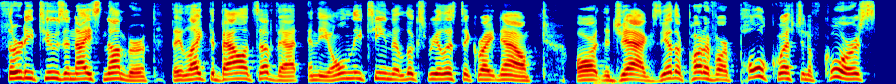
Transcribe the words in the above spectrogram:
32 is a nice number. They like the balance of that. And the only team that looks realistic right now are the Jags. The other part of our poll question, of course,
